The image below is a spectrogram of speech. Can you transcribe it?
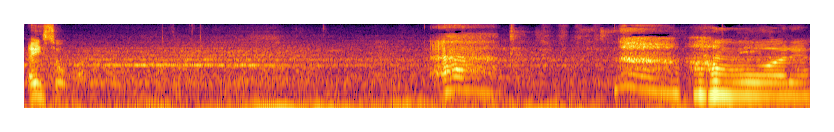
E insomma. Amor.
